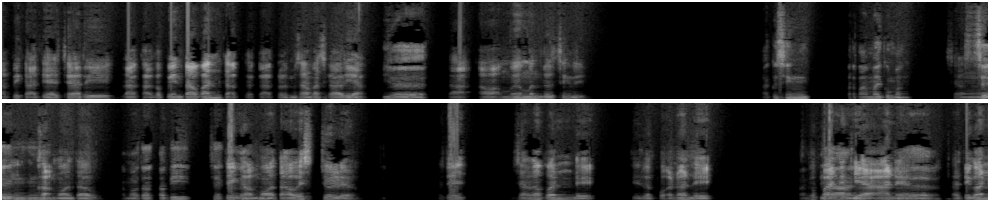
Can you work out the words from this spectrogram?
tapi gak diajari. Lah gak kepingin tahu kan gak, gak, gak gelem sama sekali ya? Iya lah awakmu yang menurut sing di aku sing pertama iku mang. Yang Sing- gak mau tahu Nggak mau tahu tapi jadi gak mau tahu wis ya? Mesti misalnya kan di di di kepanitiaan ya. Iya. berarti kan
